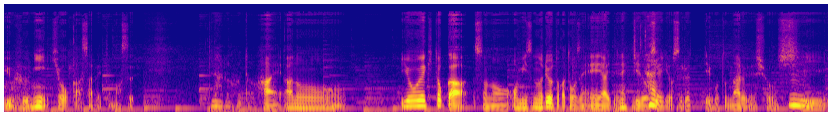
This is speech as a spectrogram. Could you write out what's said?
いうふうに評価されてます。なるほど。はい。あのー溶液とかそのお水の量とか当然 AI でね自動制御するっていうことになるでしょうし、うん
